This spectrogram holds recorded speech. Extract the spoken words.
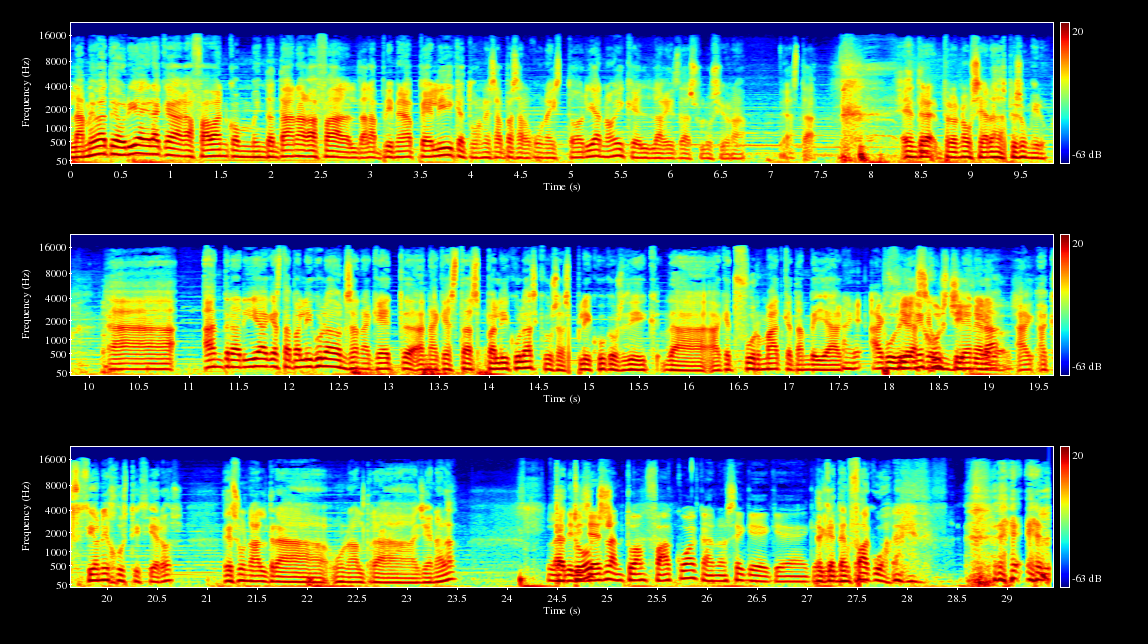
La meva teoria era que agafaven, com intentaven agafar el de la primera pel·li, que tornés a passar alguna història, no?, i que ell l'hagués de solucionar. Ja està. Entre, però no ho sé, ara després ho miro. Uh, entraria aquesta pel·lícula doncs, en, aquest, en aquestes pel·lícules que us explico, que us dic, d'aquest format que també hi ha, Ai, Acción podria ser un gènere. Acció i justicieros. És un altre, un altre gènere. La que dirigeix tots- l'Antoine Facua, que no sé què... què, què El que t'enfacua. el,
